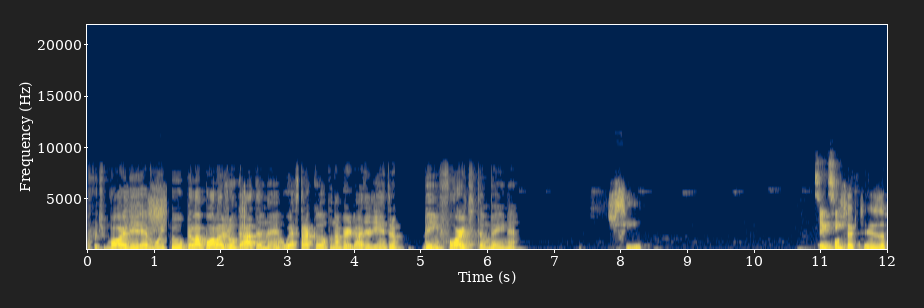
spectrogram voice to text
o, futebol ele é muito pela bola jogada, né? O extracampo, na verdade, ele entra bem forte também, né? Sim. Sim, sim. Com certeza.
